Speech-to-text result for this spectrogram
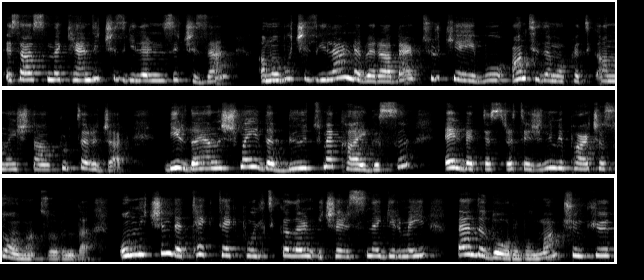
esasında kendi çizgilerinizi çizen ama bu çizgilerle beraber Türkiye'yi bu antidemokratik anlayıştan kurtaracak bir dayanışmayı da büyütme kaygısı elbette stratejinin bir parçası olmak zorunda. Onun için de tek tek politikaların içerisine girmeyi ben de doğru bulmam. Çünkü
